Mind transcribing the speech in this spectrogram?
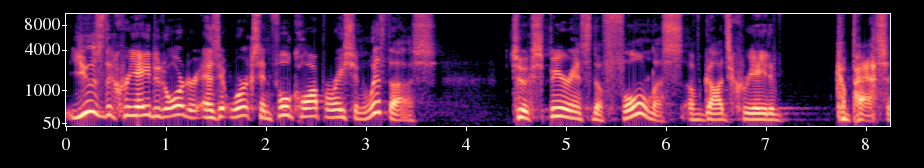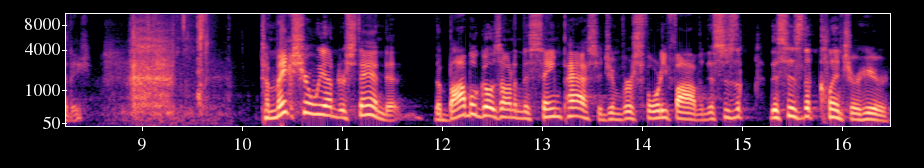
use the created order as it works in full cooperation with us to experience the fullness of God's creative capacity. To make sure we understand it, the Bible goes on in the same passage in verse 45, and this is the, this is the clincher here.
